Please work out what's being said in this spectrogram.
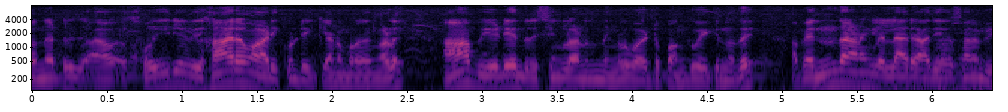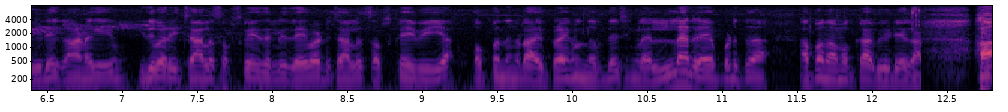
വന്നിട്ട് സ്വൈര്യ വിഹാരം ആടിക്കൊണ്ടിരിക്കുകയാണ് മൃഗങ്ങൾ ആ വീഡിയോ ദൃശ്യങ്ങളാണ് നിങ്ങളുമായിട്ട് പങ്കുവയ്ക്കുന്നത്. അപ്പോൾ എന്താണെങ്കിലും എല്ലാവരും ആദ്യ അവസാനം വീഡിയോ കാണുകയും ഇതുവരെ ഈ ചാനൽ സബ്സ്ക്രൈബ് ചെയ്തില്ല ദയവായിട്ട് ചാനൽ സബ്സ്ക്രൈബ് ചെയ്യുക. ഒപ്പം നിങ്ങളുടെ അഭിപ്രായങ്ങളും നിർദ്ദേശങ്ങളും എല്ലാം രേഖപ്പെടുത്തുക. അപ്പോൾ നമുക്ക് ആ വീഡിയോ കാണാം. ആ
